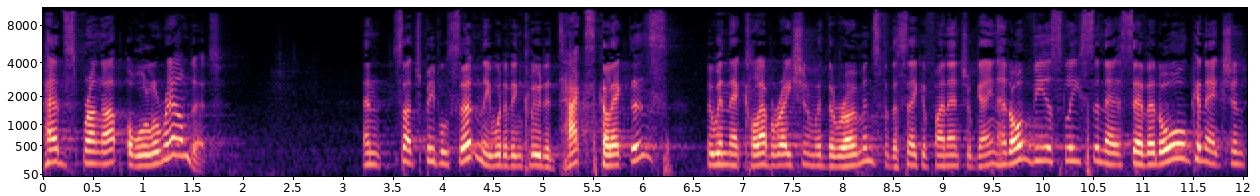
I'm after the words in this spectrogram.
had sprung up all around it. And such people certainly would have included tax collectors, who, in their collaboration with the Romans for the sake of financial gain, had obviously severed all connection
